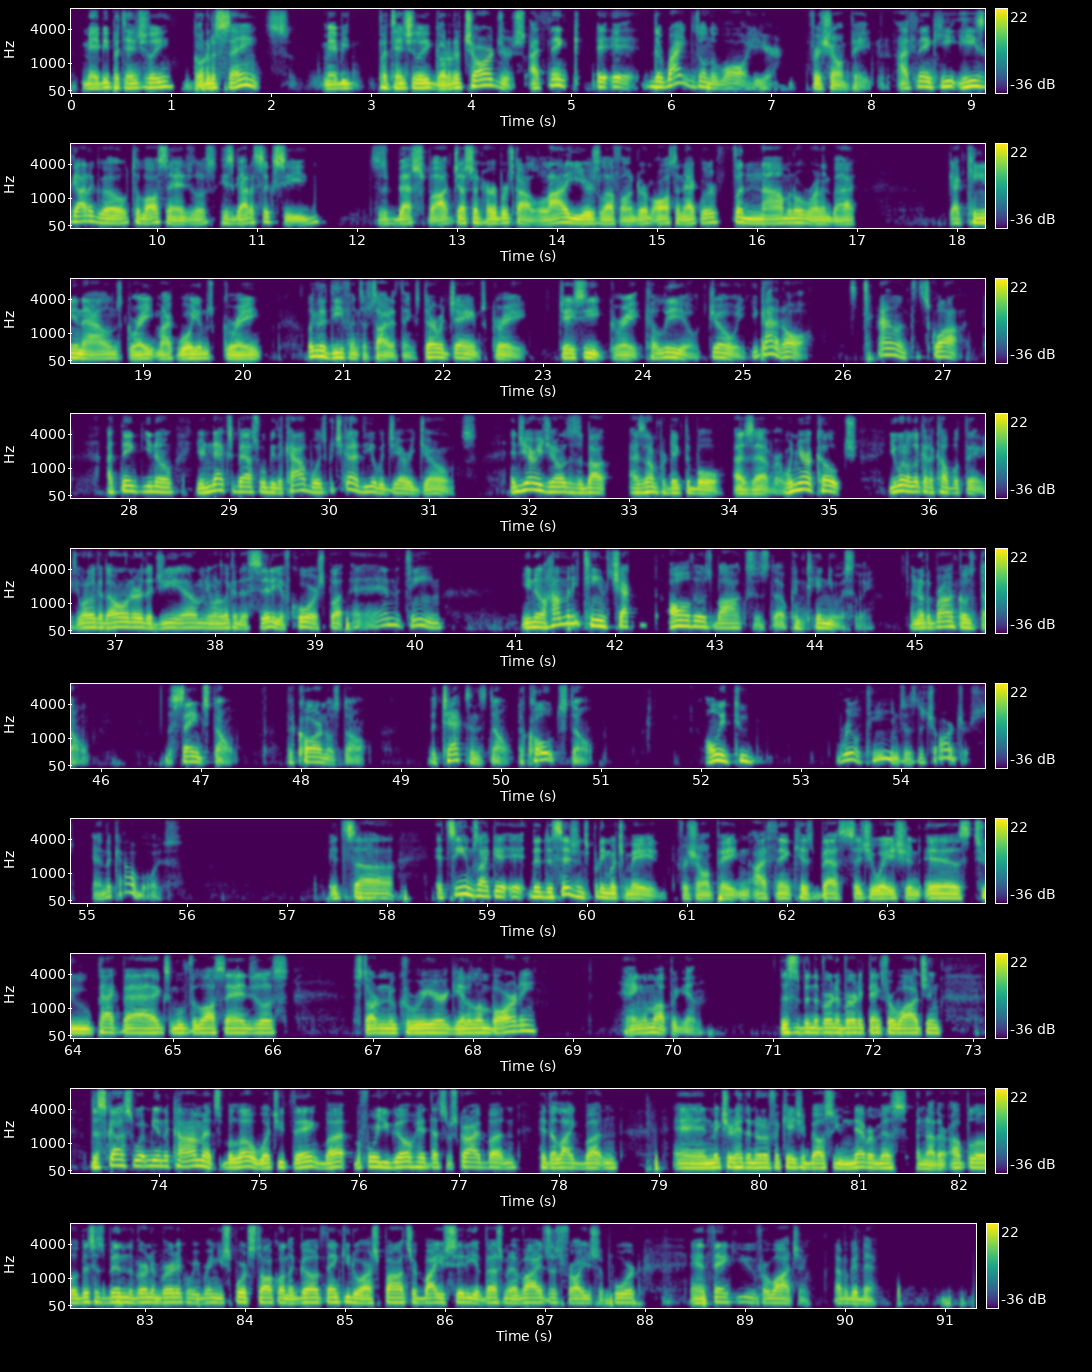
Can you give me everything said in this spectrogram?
maybe potentially go to the Saints. Maybe potentially go to the Chargers. I think it, it, the writing's on the wall here for Sean Payton. I think he he's got to go to Los Angeles. He's got to succeed. It's his best spot. Justin Herbert's got a lot of years left under him. Austin Ekeler, phenomenal running back. Got Keenan Allen's great. Mike Williams, great. Look at the defensive side of things. Derwin James, great. JC, great. Khalil, Joey, you got it all. It's talented squad. I think, you know, your next best will be the Cowboys, but you got to deal with Jerry Jones. And Jerry Jones is about as unpredictable as ever. When you're a coach, you want to look at a couple things. You want to look at the owner, the GM, you want to look at the city, of course, but and the team. You know, how many teams check all those boxes though continuously? I know the Broncos don't. The Saints don't. The Cardinals don't. The Texans don't. The Colts don't. Only two real teams is the Chargers and the Cowboys. It's uh it seems like it, it, the decision's pretty much made for Sean Payton. I think his best situation is to pack bags, move to Los Angeles, start a new career, get a Lombardi, hang him up again. This has been the Verdin Verdict. Thanks for watching. Discuss with me in the comments below what you think. But before you go, hit that subscribe button, hit the like button, and make sure to hit the notification bell so you never miss another upload. This has been the Verdin Verdict, where we bring you sports talk on the go. Thank you to our sponsor, Bayou City Investment Advisors, for all your support. And thank you for watching. Have a good day.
